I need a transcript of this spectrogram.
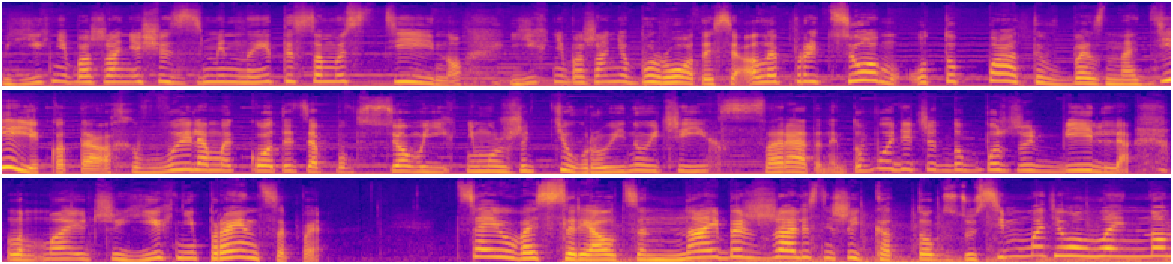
в їхнє бажання щось змінити самостійно, їхнє бажання боротися, але при цьому утопати в безнадії, котра хвилями котиться по всьому їхньому життю, руйнуючи їх зсередини, доводячи до божевілля, ламаючи їхні принципи. Цей увесь серіал це найбезжалісніший каток з усім його лайном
